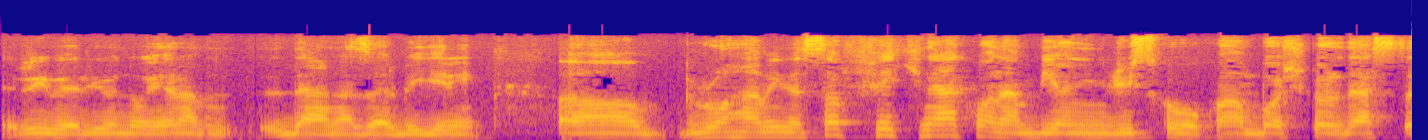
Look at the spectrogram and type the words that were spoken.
ریبری و نویر هم در نظر بگیریم. رو همین حساب فکر نکنم بیان این ریسکو بکنم باشگاه رو دست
